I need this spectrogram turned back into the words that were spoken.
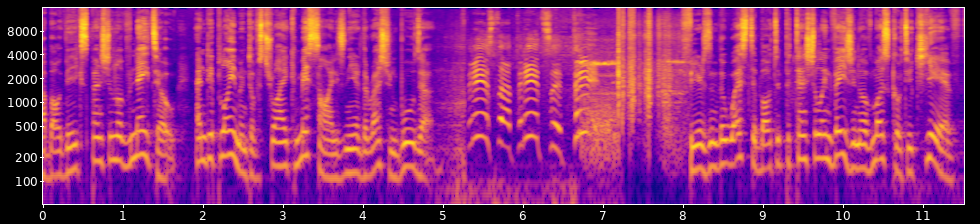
about the expansion of NATO and deployment of strike missiles near the Russian border. 333! Fears in the West about a potential invasion of Moscow to Kiev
